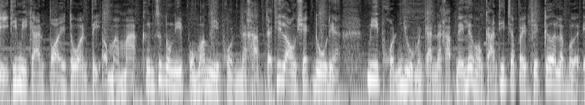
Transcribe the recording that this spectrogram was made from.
4 ที่มีการปล่อยตัวอันติออกมามากขึ้น ซึ่งตรงนี้ผมว่ามีผลนะครับแต่ที่ลองเช็คดูเนี่ยมีผลอยู่เหมือนกันนะครับในเรื่องของการที่จะไปทริกเกอร์ระเบิดไอ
